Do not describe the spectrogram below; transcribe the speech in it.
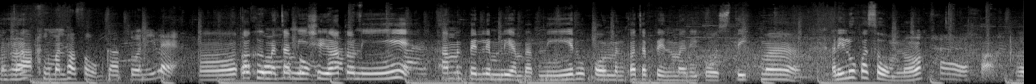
มันจะคือมันผสมกับตัวนี้แหละ อ๋อ ก็คือมันจะมีเชื้อตัวนี้ ใช่ค่ะ ถ้ามันเป็นเหลี่ยมๆแบบนี้ ทุกคนมันก็จะเป็นมาริโอสติกมาอันนี้ลูกผสมเนาะ ใช่ค่ะ อ๋อ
